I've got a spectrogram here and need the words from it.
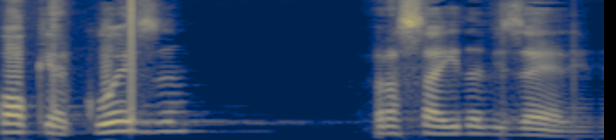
qualquer coisa para sair da miséria.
